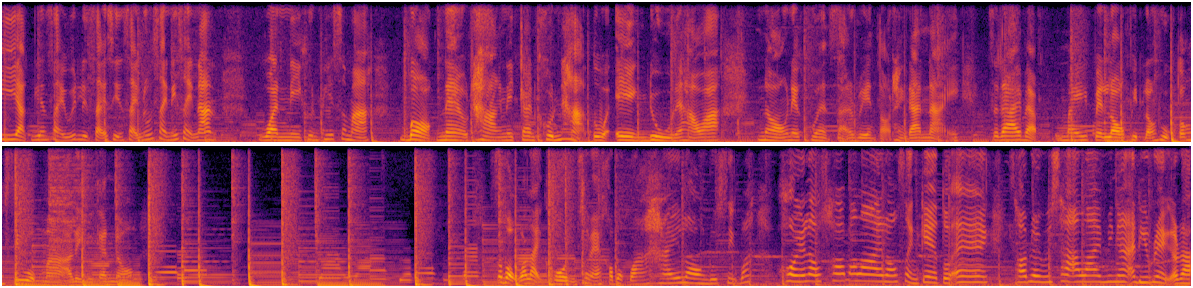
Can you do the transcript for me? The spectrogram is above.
ดีอยากเรียนสายวิทย์หรือสายศิลป์สายนู่นสายนี้สายนั่นวันนี้คุณพี่จะมาบอกแนวทางในการค้นหาตัวเองดูนะคะว่า น้องเนี่ยควรจะเรียนต่อทางด้านไหนจะได้แบบไม่เป็นลองผิดลองถูกต้องซิ่วออกมาอะไรอย่างนี้กันเนาะจะบอกว่าหลายคนใช่ไหมเขาบอกว่าให้ลองดูสิว่าเฮ้ยเราชอบอะไรลองสังเกตตัวเอง ชอบเรียนวิชาอะไรมีงานอดิเรกอะไร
